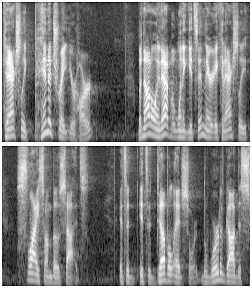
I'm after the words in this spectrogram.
can actually penetrate your heart. But not only that, but when it gets in there, it can actually slice on both sides. It's a, it's a double edged sword. The Word of God, the,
